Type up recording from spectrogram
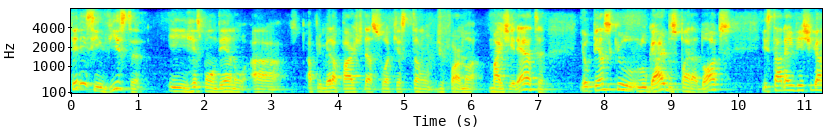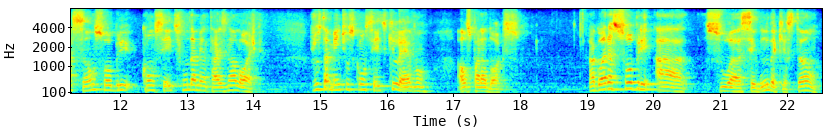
Tendo isso em vista e respondendo a, a primeira parte da sua questão de forma mais direta, eu penso que o lugar dos paradoxos está na investigação sobre conceitos fundamentais na lógica, justamente os conceitos que levam aos paradoxos. Agora, sobre a sua segunda questão,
